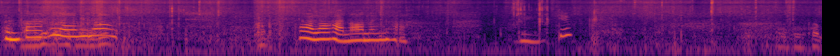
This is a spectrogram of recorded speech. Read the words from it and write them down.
หมุนปลาคือเราพี่น้องพอแล้วค่ะนอนนึงค่ะ จึ๊กครับ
